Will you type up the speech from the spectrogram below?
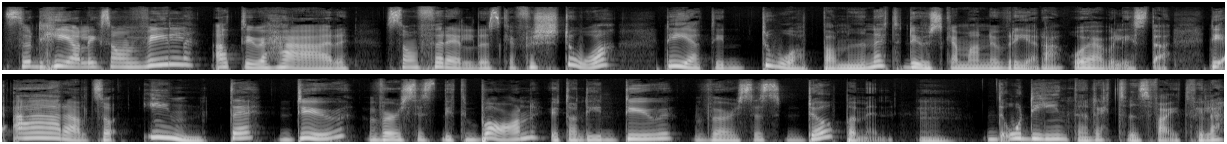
så det jag liksom vill att du här som förälder ska förstå, det är att det är dopaminet du ska manövrera och överlista. Det är alltså inte du versus ditt barn, utan det är du versus dopamin. Och det är inte en rättvis fight, Fille.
